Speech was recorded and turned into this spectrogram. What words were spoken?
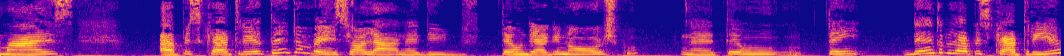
Mas a psiquiatria tem também esse olhar, né, de ter um diagnóstico, né, ter um tem dentro da psiquiatria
